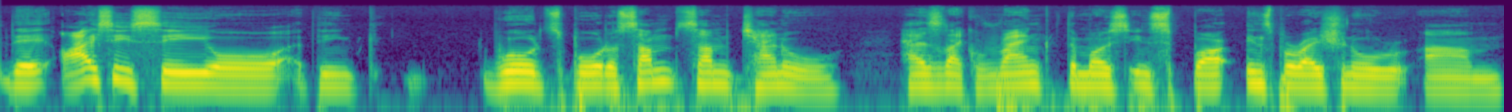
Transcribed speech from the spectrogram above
the ICC or I think World Sport or some some channel has like ranked the most inspi- inspirational um,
